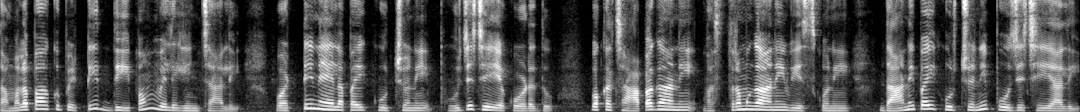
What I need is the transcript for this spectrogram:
తమలపాకు పెట్టి దీపం వెలిగించాలి. వట్టి నేలపై కూర్చొని పూజ చేయకూడదు. ఒక చాప గాని వస్త్రము గాని వేసుకొని దానిపై కూర్చొని పూజ చేయాలి.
